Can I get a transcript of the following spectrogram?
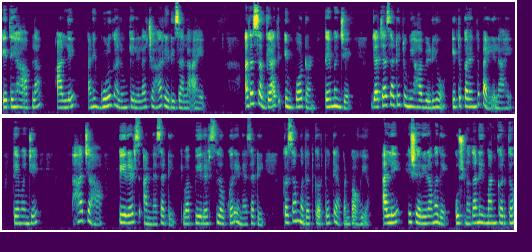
येथे हा आपला आले आणि गूळ घालून केलेला चहा रेडी झाला आहे. आता सगळ्यात इम्पॉर्टंट ते म्हणजे ज्याच्यासाठी तुम्ही हा व्हिडिओ इथपर्यंत पाहिलेला आहे ते म्हणजे हा चहा पिरियड्स आणण्यासाठी किंवा पिरियड्स लवकर येण्यासाठी कसा मदत करतो ते आपण पाहूया. आले हे शरीरामध्ये उष्णता निर्माण करतं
